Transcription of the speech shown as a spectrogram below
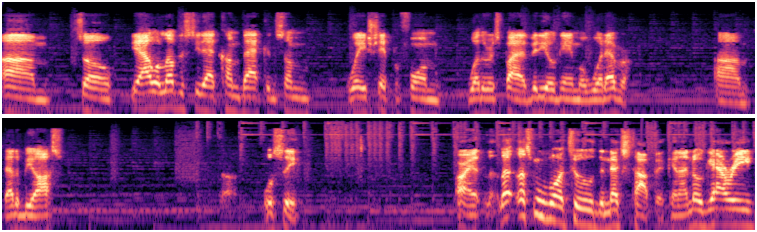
Um, so yeah, I would love to see that come back in some way, shape, or form, whether it's by a video game or whatever. Um, that'll be awesome. Uh, we'll see. All right, let, us move on to the next topic. And I know Gary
